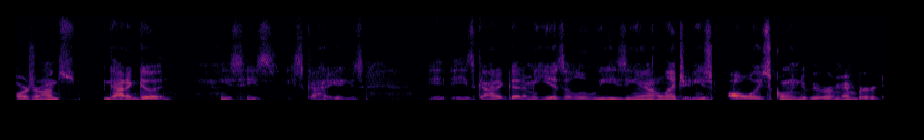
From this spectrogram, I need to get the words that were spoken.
Orgeron's got it good. He's he's he's got he's he's got it good. I mean, he is a Louisiana legend. He's always going to be remembered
